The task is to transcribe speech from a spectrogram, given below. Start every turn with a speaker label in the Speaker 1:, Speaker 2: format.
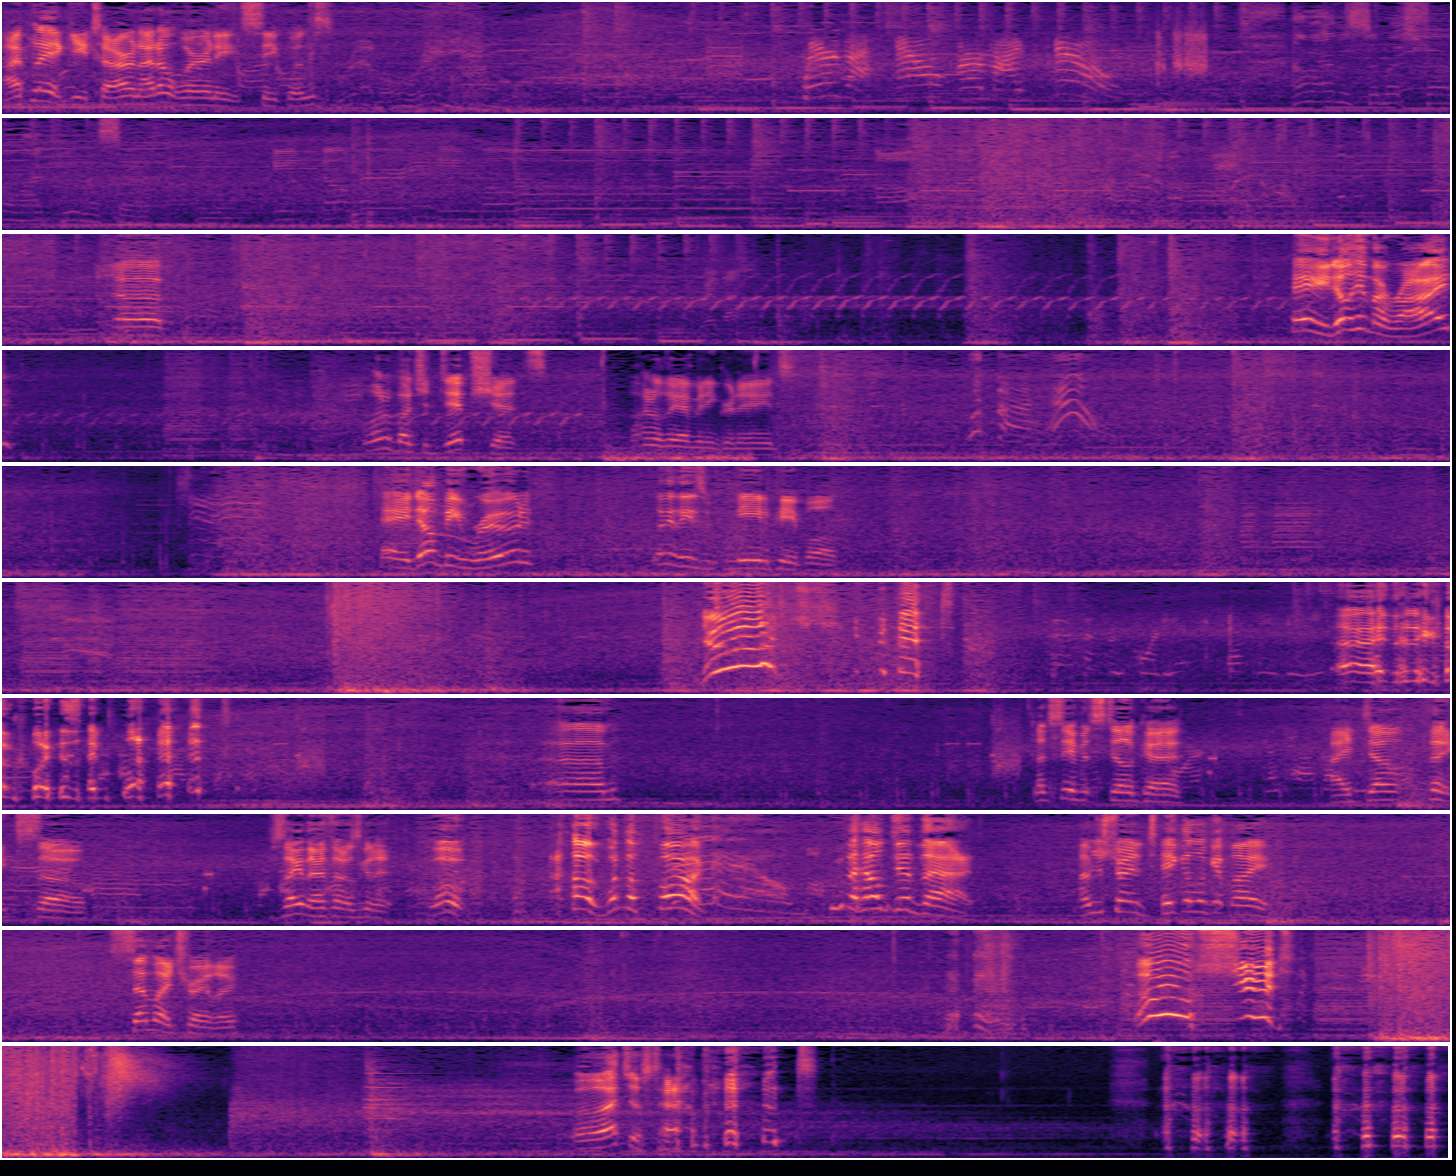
Speaker 1: I play a guitar and I don't wear any sequins.
Speaker 2: Where the hell are my pills?
Speaker 3: I'm having so much fun I might pee myself.
Speaker 1: Hey, don't hit my ride! What a bunch of dipshits. I don't think I have any grenades.
Speaker 4: What the hell?
Speaker 1: Hey, don't be rude! Look at these mean people. No! Alright, that didn't go quite as I planned. Um. Let's see if it's still good. I don't think so. For a second there, I thought it was gonna. Whoa! Oh, what the fuck? Who the hell did that? I'm just trying to take a look at my semi trailer. oh, shit! Well, that just happened.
